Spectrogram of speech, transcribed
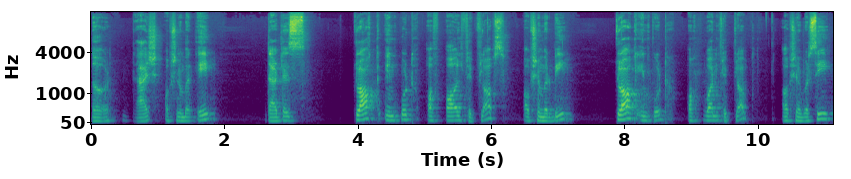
the dash option number A that is clock input of all flip-flops option number B clock input of one flip-flop option number C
